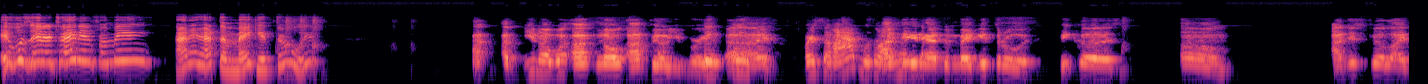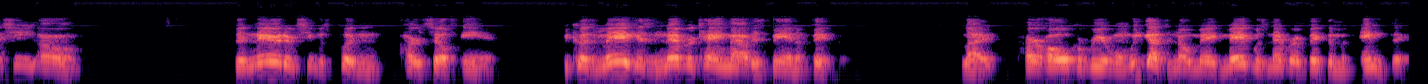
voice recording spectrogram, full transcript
It was entertaining for me. I didn't have to make it through it. I, I, you know what? I, no, I feel you, Bree. I, I, Or so I was I did have to make it through it because um I just feel like she um the narrative she was putting herself in because Meg has never came out as being a victim. Like her whole career, when we got to know Meg, Meg was never a victim of anything.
